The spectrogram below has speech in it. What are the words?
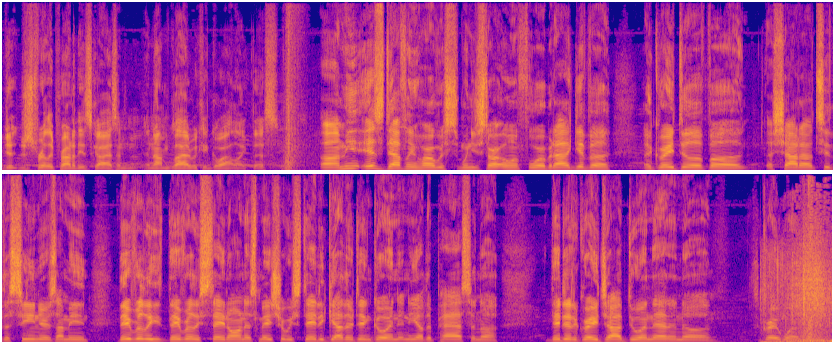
just really proud of these guys, and, and I'm glad we could go out like this. Uh, I mean, it's definitely hard when you start 0-4, but I give a, a great deal of uh, a shout out to the seniors. I mean, they really they really stayed on us, made sure we stayed together, didn't go in any other pass, and uh, they did a great job doing that, and uh, it's a great win.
